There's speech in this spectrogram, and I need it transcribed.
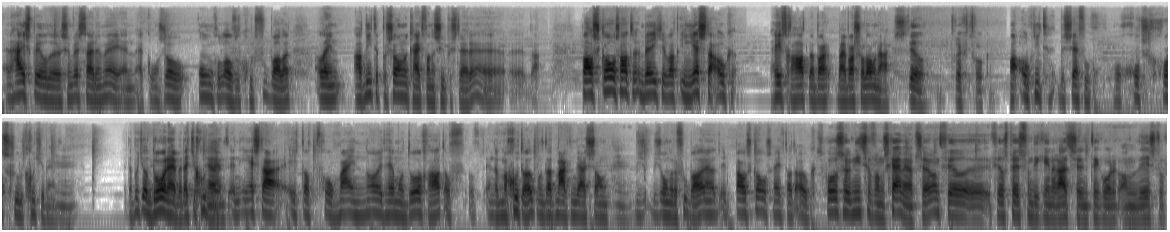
En hij speelde zijn wedstrijden mee. En hij kon zo ongelooflijk goed voetballen. Alleen had niet de persoonlijkheid van een superster. Hè. Eh, eh, Paul Scholes had een beetje wat Iniesta ook heeft gehad bij, Bar- bij Barcelona. Stil, teruggetrokken. Maar ook niet besef hoe, hoe gods, godschuwelijk goed je bent. Mm. Dat moet je ook doorhebben, dat je goed Ja. bent. En Iniesta heeft dat volgens mij nooit helemaal doorgehad. Of, of, en dat maar goed ook, want dat maakt hem juist zo'n Mm. bijz- bijzondere voetballer. En Paul Scholes heeft dat ook. Scholes is ook niet zo van de schijnwerpers, hè? want veel, eh, veel spelers van die generatie zijn tegenwoordig analist of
